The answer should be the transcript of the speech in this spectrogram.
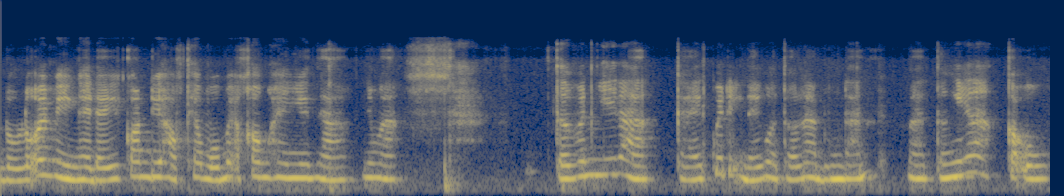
đổ lỗi vì ngày đấy con đi học theo bố mẹ không hay như nào. Nhưng mà tớ vẫn nghĩ là cái quyết định đấy của tớ là đúng đắn. Và tớ nghĩ là cậu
